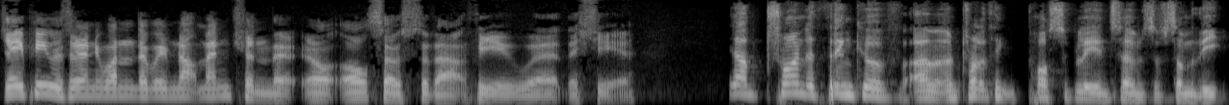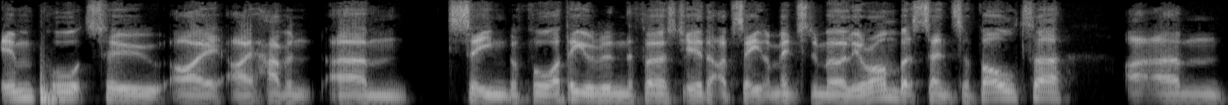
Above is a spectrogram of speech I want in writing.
JP, was there anyone that we've not mentioned that also stood out for you uh, this year? Yeah, I'm trying to think of. Um, I'm trying to think possibly in terms of some of the imports who I I haven't um, seen before. I think it was in the first year that I've seen. I mentioned him earlier on, but Senza Volto. Um,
